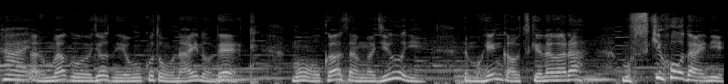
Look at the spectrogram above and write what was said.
はい、うまく上手に読むこともないので、うん、もうお母さんが自由にもう変化をつけながら、うん、もう好き放題に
